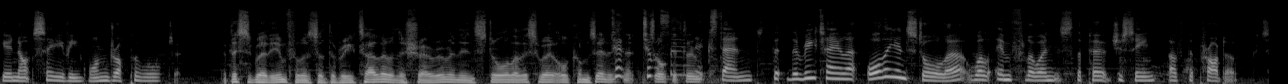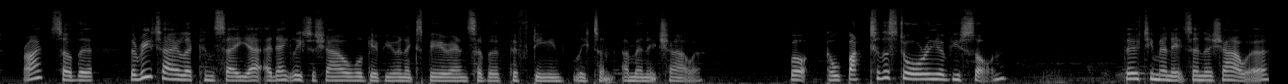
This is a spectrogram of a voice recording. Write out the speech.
you're not saving one drop of water. But this is where the influence of the retailer and the showroom and the installer, this is where it all comes in, isn't To, it? to a Talk it certain extent, the, the retailer or the installer will influence the purchasing of the product, right? So the, the retailer can say, yeah, an 8 litre shower will give you an experience of a 15 litre a minute shower. But go back to the story of your son 30 minutes in a shower,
